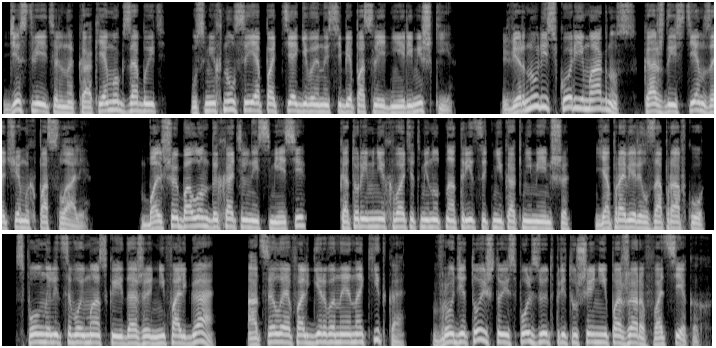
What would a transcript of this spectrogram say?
Действительно, как я мог забыть? Усмехнулся я, подтягивая на себе последние ремешки. Вернулись Кори и Магнус, каждый с тем, зачем их послали. Большой баллон дыхательной смеси, который мне хватит минут на 30, никак не меньше, я проверил заправку, с полной лицевой маской и даже не фольга, а целая фольгированная накидка, вроде той, что используют при тушении пожаров в отсеках.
